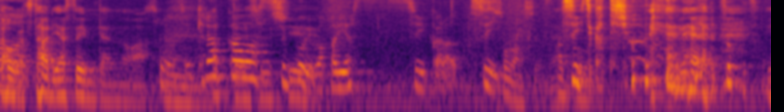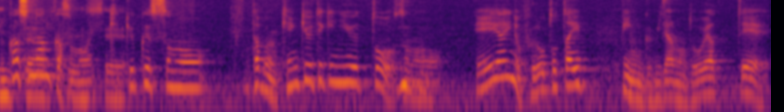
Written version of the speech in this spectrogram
た方が伝わりやすいみたいなのはそうですね、うんキャラクターはすごい分かりやすいからついそうなんですよね。つい使ってしまう。ねそう。ですね昔なんかその結局その多分研究的に言うとその AI のプロトタイピングみたいなのをどうやって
